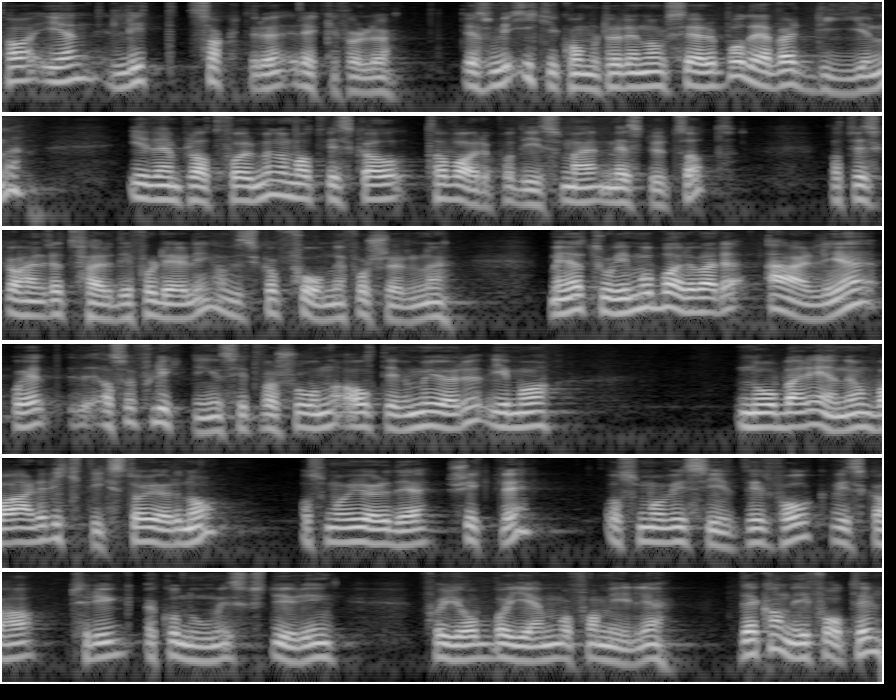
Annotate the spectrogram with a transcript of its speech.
ta i en litt saktere rekkefølge. Det som vi ikke kommer til å renonsere på, det er verdiene i den plattformen om at vi skal ta vare på de som er mest utsatt. At vi skal ha en rettferdig fordeling, at vi skal få ned forskjellene. Men jeg tror vi må bare være ærlige. og jeg, altså Flyktningsituasjonen alt det vi må gjøre. Vi må nå være enige om hva er det viktigste å gjøre nå. Og så må vi gjøre det skikkelig. Og så må vi si til folk vi skal ha trygg økonomisk styring for jobb og hjem og familie. Det kan de få til.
